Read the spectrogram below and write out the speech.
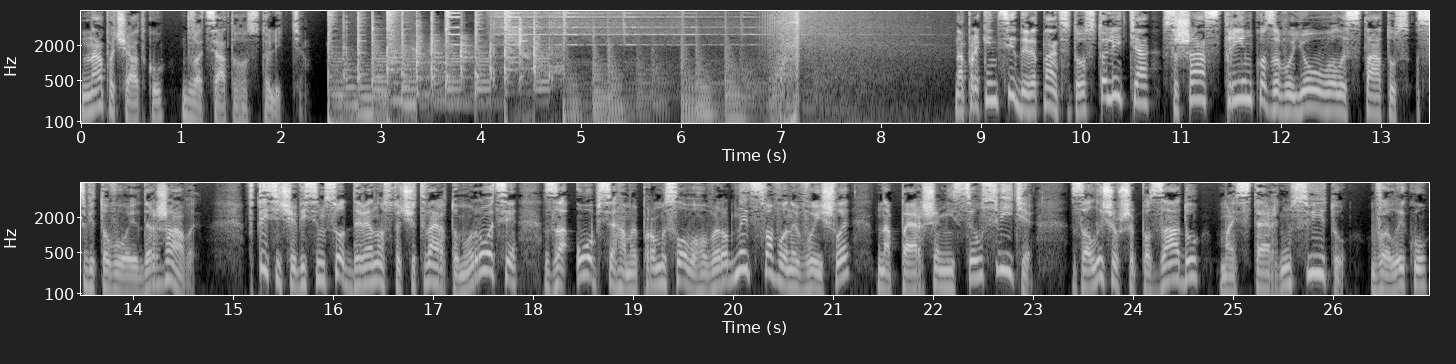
на початку 20-го століття. Наприкінці 19 століття США стрімко завойовували статус світової держави. В 1894 році за обсягами промислового виробництва вони вийшли на перше місце у світі, залишивши позаду майстерню світу Велику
